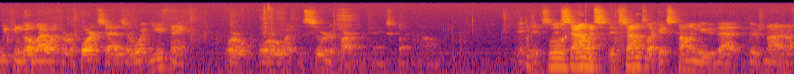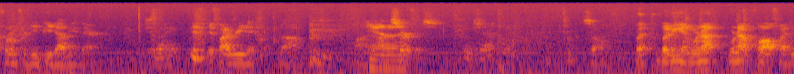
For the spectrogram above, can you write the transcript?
we can go by what the report says, or what you think, or, or what the sewer department thinks, but, um, it, it's, it sounds, it sounds like it's telling you that there's not enough room for DPW there, if, if I read it, um, on, Yeah, on the the- surface. exactly. So, but, but again, we're not, we're not qualified to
